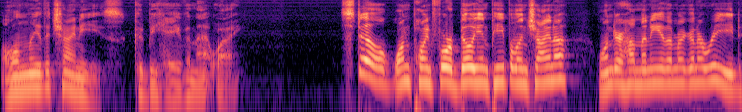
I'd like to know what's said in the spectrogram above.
Only the Chinese could behave in that way. Still, 1.4 billion people in China. Wonder how many of them are going to read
